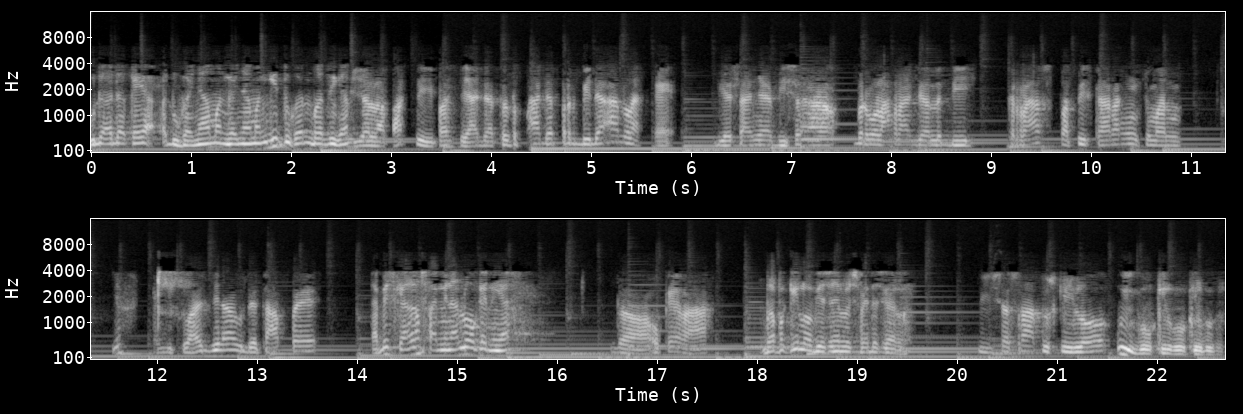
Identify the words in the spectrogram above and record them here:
Udah ada kayak aduh gak nyaman gak nyaman gitu kan berarti kan? iyalah pasti pasti ada tetap ada perbedaan lah kayak biasanya bisa berolahraga lebih keras tapi sekarang cuman ya kayak gitu aja udah capek Tapi sekarang stamina lu oke nih ya? udah oke lah Berapa kilo biasanya lu sepeda sekarang? Bisa 100 kilo Wih gokil gokil gokil.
